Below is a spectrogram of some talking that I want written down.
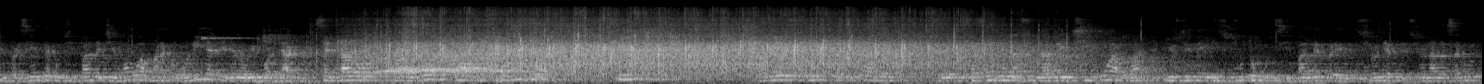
el presidente municipal de Chihuahua, Marco Bonilla, que ya lo vi por allá sentado ciudad de Chihuahua y usted en el Instituto Municipal de Prevención y Atención a la Salud,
